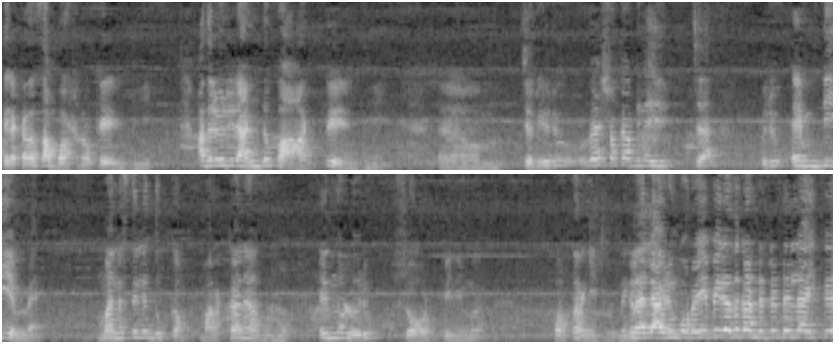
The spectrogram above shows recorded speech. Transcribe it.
തിരക്കഥ സംഭാഷണമൊക്കെ എഴുതി അതിലൊരു രണ്ട് പാട്ട് എഴുതി ചെറിയൊരു വേഷമൊക്കെ അഭിനയിച്ച ഒരു എം ഡി എം എ മനസ്സിലെ ദുഃഖം മറക്കാനാകുമോ എന്നുള്ളൊരു ഷോർട്ട് ഫിലിം പുറത്തിറങ്ങിയിട്ടുണ്ട്. നിങ്ങളെല്ലാവരും കുറേ പേര് അത് കണ്ടിട്ടുണ്ട് ലൈക്ക്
